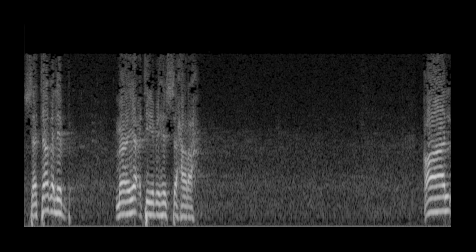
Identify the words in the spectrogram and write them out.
ستغلب ما يأتي به السحرة. قال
